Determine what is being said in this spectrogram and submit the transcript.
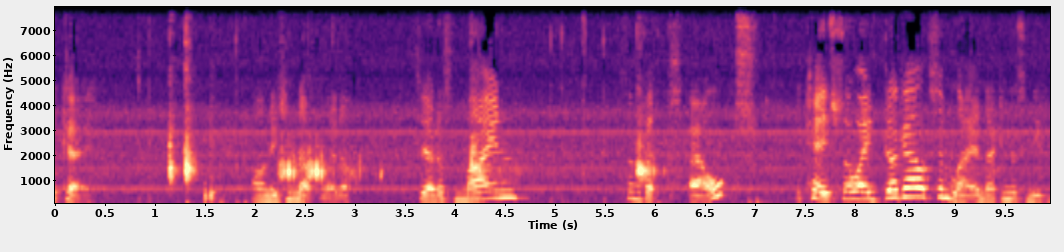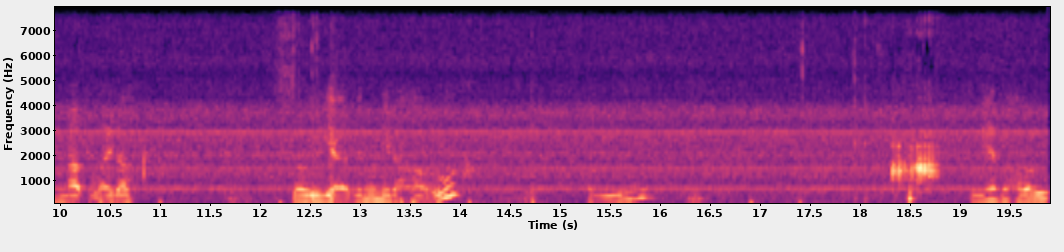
Okay. I'll need to nut later. So yeah, just mine some bits out. Okay, so I dug out some land. I can just need a nut later. So yeah, then we'll need a hoe. Hoe. Do we have a hoe?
